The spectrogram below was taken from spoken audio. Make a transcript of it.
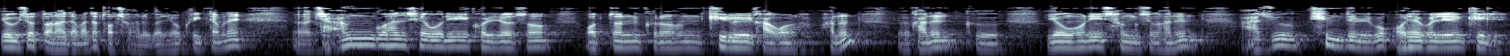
여기서 떠나자마자 도착하는 거죠. 그렇기 때문에 어, 장구한 세월이 걸려서 어떤 그런 길을 가고 하는 어, 가는 그 영혼이 상승하는 아주 힘들고 오래 걸리는 길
